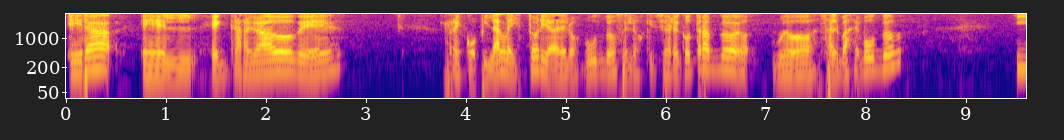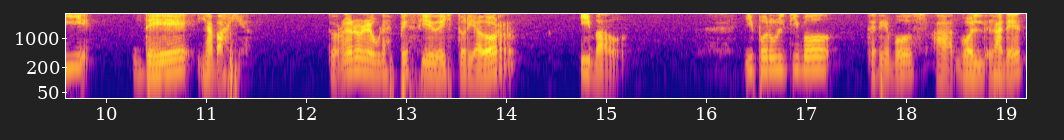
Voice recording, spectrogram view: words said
era el encargado de recopilar la historia de los mundos en los que se iban encontrando nuevas salvas de mundo y de la magia. Norganon era una especie de historiador y mago. Y por último tenemos a Golganet,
